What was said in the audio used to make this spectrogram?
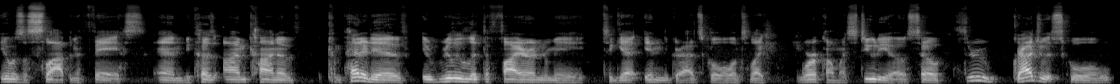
It was a slap in the face. And because I'm kind of competitive, it really lit the fire under me to get into grad school and to like work on my studio. So through graduate school,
